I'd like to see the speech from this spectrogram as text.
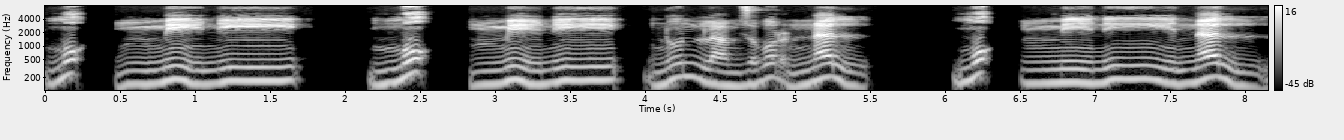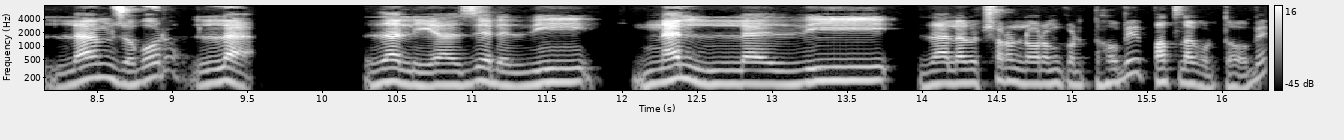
মুমিনি মুমিনি নুন লাম জবর নাল মুমিনি নাল লাম জবর লা জাল ইয়াজের দি নাল্লাযী জালের উচ্চারণ নরম করতে হবে পাতলা করতে হবে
